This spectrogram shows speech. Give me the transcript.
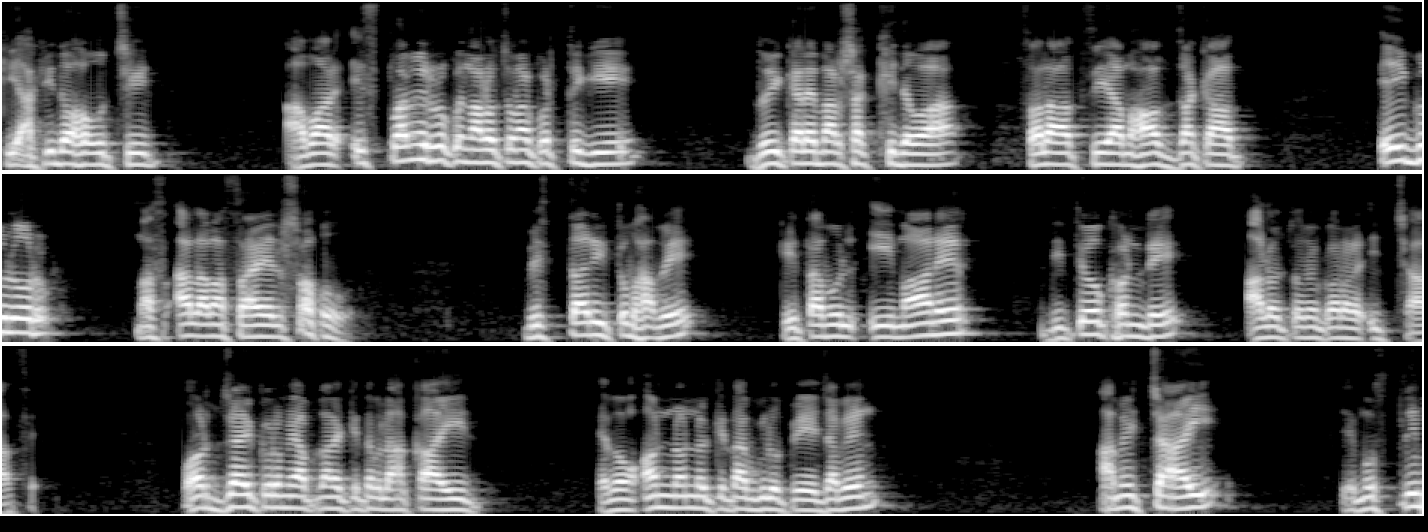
কি আকিদা হওয়া উচিত? আবার ইসলামের রকম আলোচনা করতে গিয়ে দুই কালেমার সাক্ষী দেওয়া সালাদ সিয়াম, হজ জাকাত এইগুলোর মাস আলা মাসাইল সহ বিস্তারিতভাবে কিতাবুল ইমানের দ্বিতীয় খণ্ডে আলোচনা করার ইচ্ছা আছে। পর্যায়ক্রমে আপনারা কিতাবুল আকাইদ এবং অন্যান্য কিতাবগুলো পেয়ে যাবেন। আমি চাই যে মুসলিম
